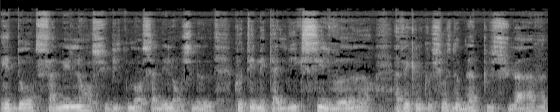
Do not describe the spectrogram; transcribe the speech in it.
Et donc, ça mélange subitement, ça mélange le côté métallique, silver, avec quelque chose de bien plus suave.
